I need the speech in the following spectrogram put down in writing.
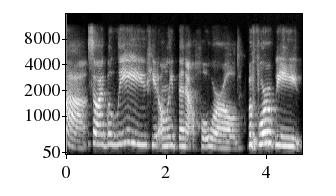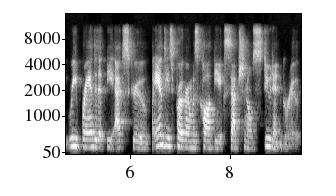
Yeah. So I believe he had only been at Whole World mm-hmm. before we rebranded it the X Group. Andy's program was called the Exceptional Student Group.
